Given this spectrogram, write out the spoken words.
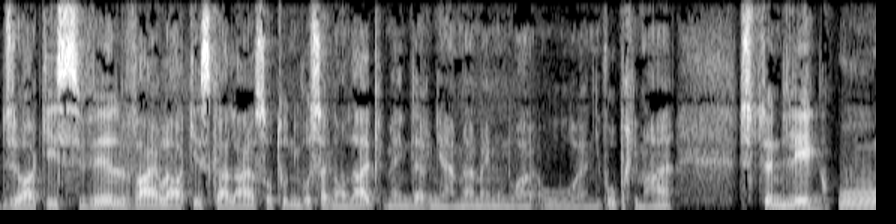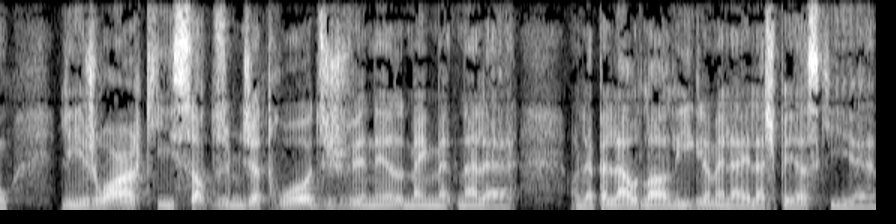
du hockey civil vers le hockey scolaire, surtout au niveau secondaire, puis même dernièrement, même au, euh, niveau primaire. C'est une ligue où les joueurs qui sortent du midget 3, du juvénile, même maintenant la, on l'appelle la Outlaw League, là, mais la LHPS qui euh,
